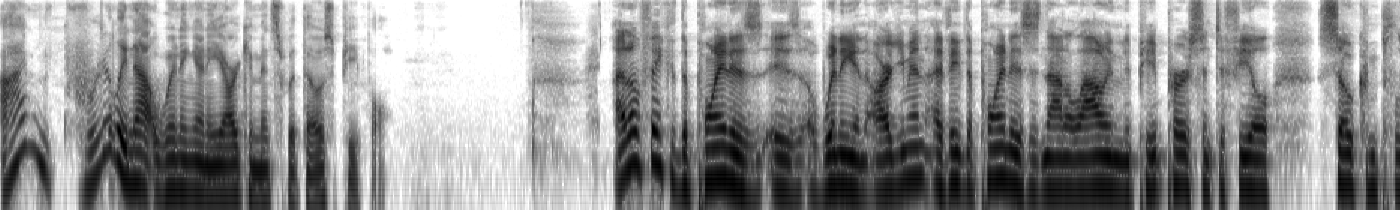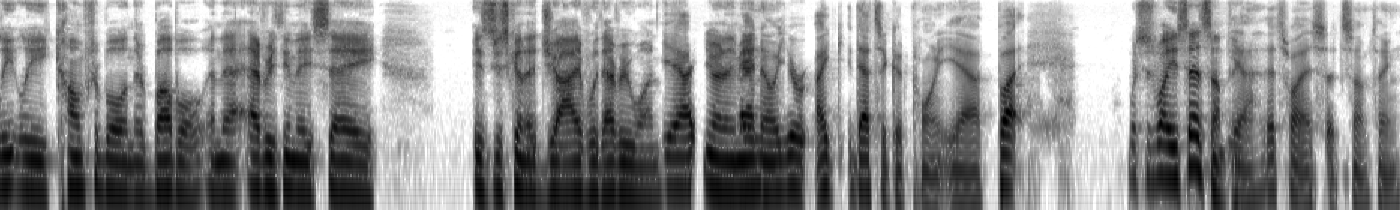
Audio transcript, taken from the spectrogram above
i'm really not winning any arguments with those people I don't think the point is is winning an argument. I think the point is is not allowing the pe- person to feel so completely comfortable in their bubble and that everything they say is just going to jive with everyone. yeah You know what I mean. i know you're i that's a good point yeah but Which is why you said something. yeah that's why i said something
